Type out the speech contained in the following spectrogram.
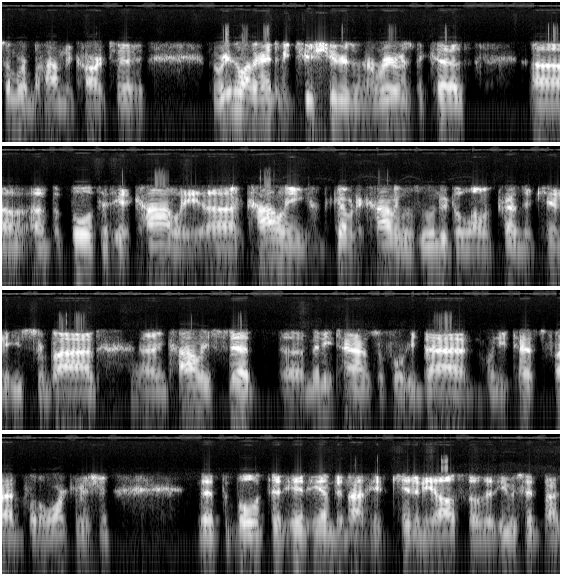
somewhere behind the car too. The reason why there had to be two shooters in the rear is because uh, of the bullet that hit Connally. Uh, Connally, Governor Connally was wounded along with President Kennedy. He survived, and Connally said uh, many times before he died, when he testified before the Warren Commission, that the bullet that hit him did not hit Kennedy. Also, that he was hit by a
